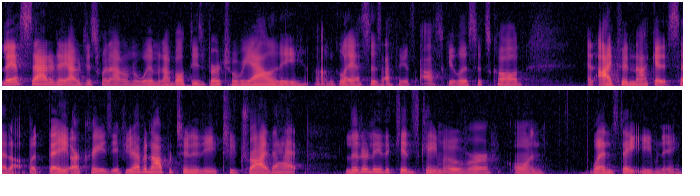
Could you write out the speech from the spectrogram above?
Last Saturday, I just went out on a whim and I bought these virtual reality um, glasses. I think it's Oculus, it's called. And I could not get it set up, but they are crazy. If you have an opportunity to try that, literally the kids came over on Wednesday evening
